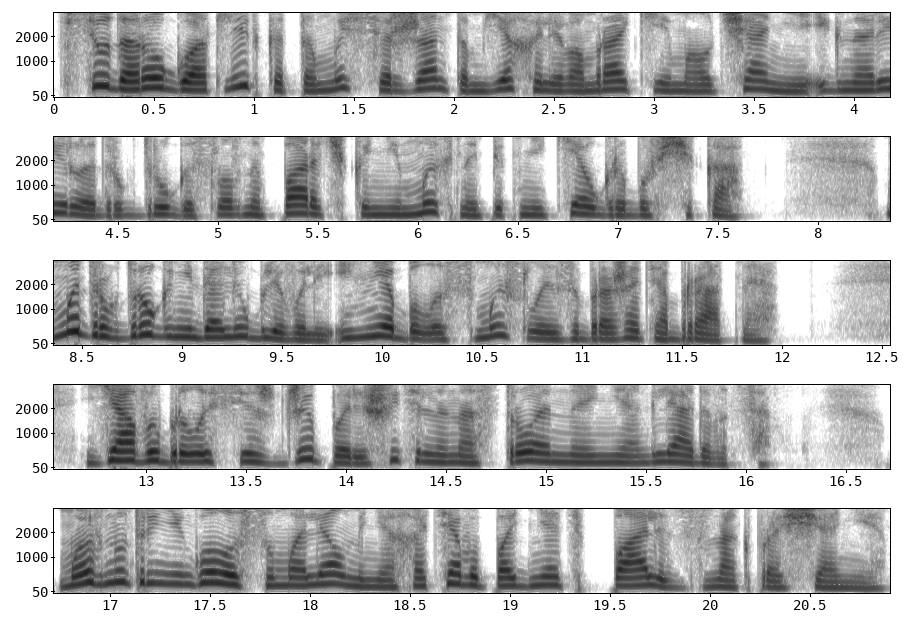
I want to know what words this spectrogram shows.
Всю дорогу от Литкота мы с сержантом ехали во мраке и молчании, игнорируя друг друга, словно парочка немых на пикнике у гробовщика. Мы друг друга недолюбливали, и не было смысла изображать обратное. Я выбралась из джипа, решительно настроенная не оглядываться. Мой внутренний голос умолял меня хотя бы поднять палец в знак прощания.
